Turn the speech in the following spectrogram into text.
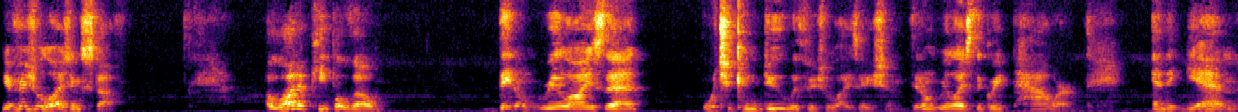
you're visualizing stuff. A lot of people, though, they don't realize that what you can do with visualization. They don't realize the great power. And again,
